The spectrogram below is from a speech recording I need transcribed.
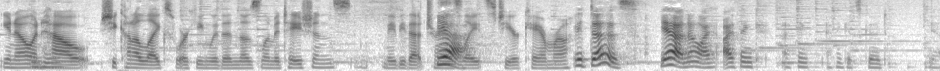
you know, and mm-hmm. how she kind of likes working within those limitations. Maybe that Yeah. translates to your camera. It does. Yeah. No. I I think I think I think it's good. Yeah.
